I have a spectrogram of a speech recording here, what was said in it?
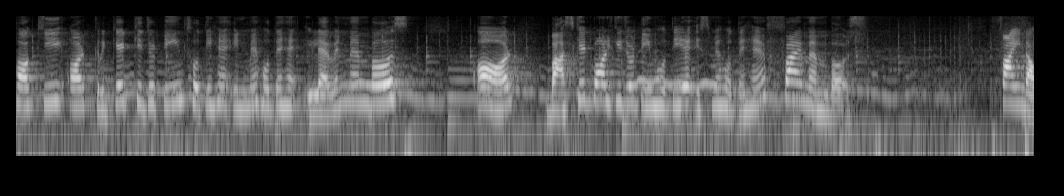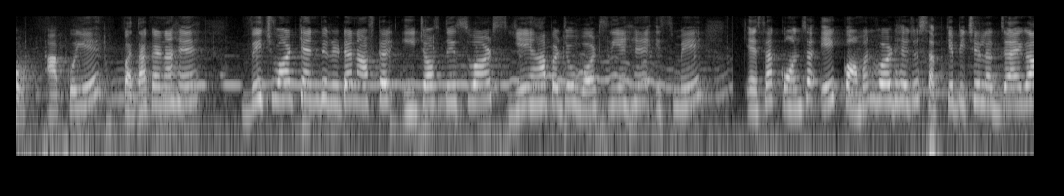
हॉकी और क्रिकेट की जो टीम्स होती हैं, इनमें होते हैं 11 मेंबर्स और बास्केटबॉल की जो टीम होती है, इसमें होते हैं फाइव मेंबर्स फाइंड आउट आपको ये पता करना है which word can be return after each of this words ये यहाँ पर जो वर्ड्स दिए हैं, इसमें ऐसा कौन सा एक कॉमन वर्ड है जो सबके पीछे लग जाएगा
